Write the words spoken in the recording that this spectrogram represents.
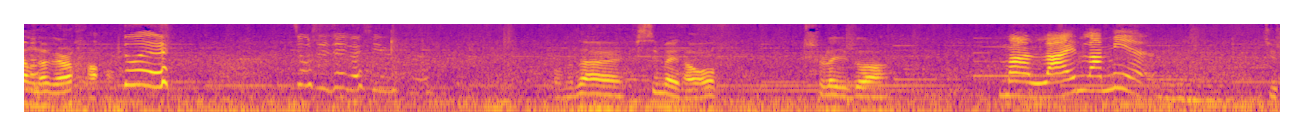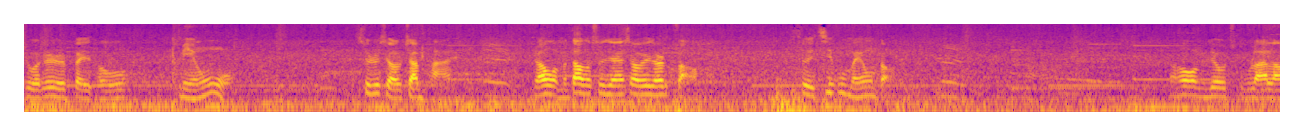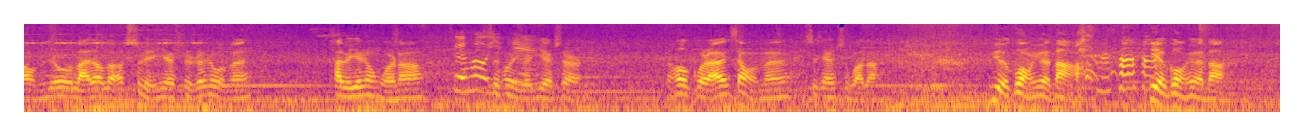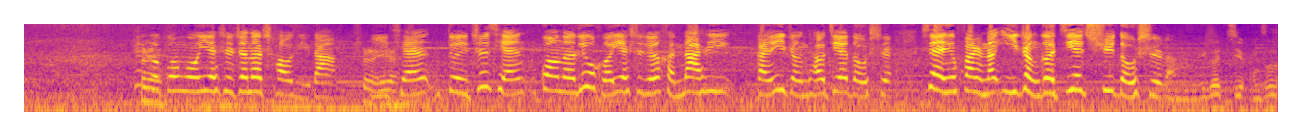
见不得别人好。对，就是这个心思。我们在新北头吃了一个，马来拉面，据说是北头名物，确实需要站牌。嗯然后我们到的时间稍微有点早，所以几乎没用等。嗯，然后我们就出来了，我们就来到了市里夜市，这是我们台北夜生活的最后一最后一个，夜市。然后果然像我们之前说的，越逛越大，越逛越大。这个观光夜市真的超级大。士林夜以前对之前逛的六合夜市觉得很大，是一感觉一整条街都是，现在已经发展到一整个街区都是了。一个井字，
